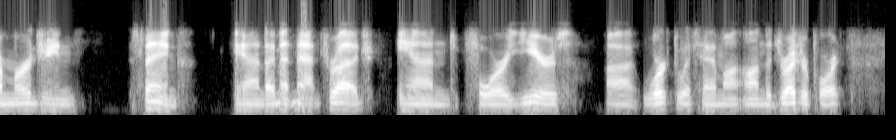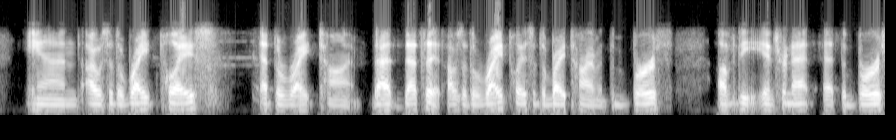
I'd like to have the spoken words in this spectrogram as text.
emerging thing. And I met Matt Drudge, and for years uh, worked with him on, on the Drudge Report. And I was at the right place at the right time. That that's it. I was at the right place at the right time at the birth of the internet, at the birth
